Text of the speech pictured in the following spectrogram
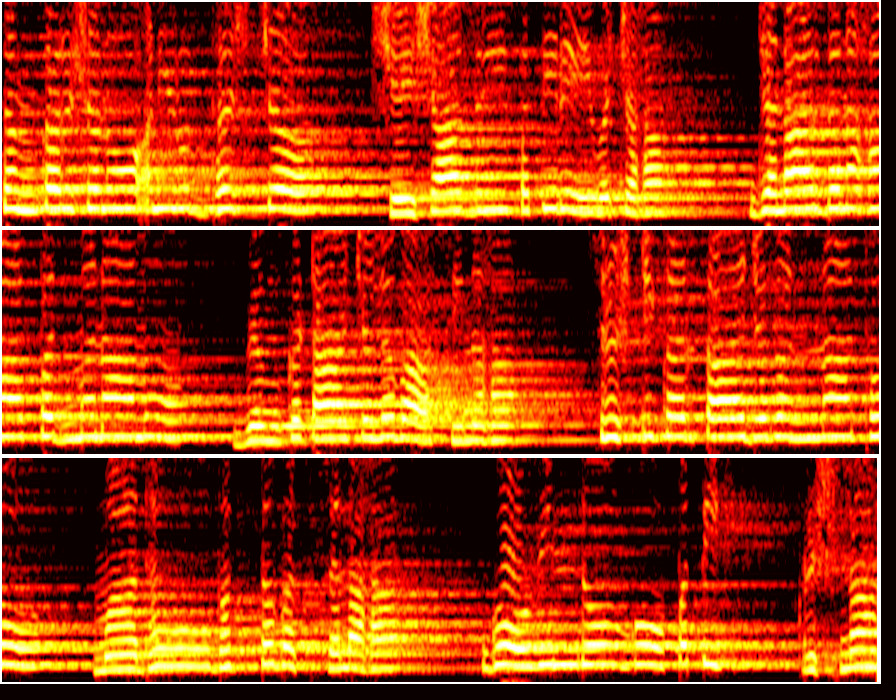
सङ्कर्षणो अनिरुद्धश्च शेषाद्रिपतिरेव जनार्दनः पद्मनामो व्यङ्कटाचलवासिनः सृष्टिकर्ता जगन्नाथो माधवो भक्तवत्सलः गोविन्दो गोपतिः कृष्णः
